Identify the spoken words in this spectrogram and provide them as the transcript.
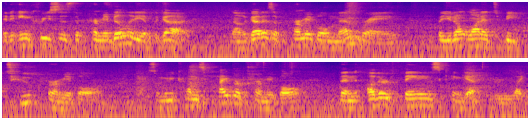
it increases the permeability of the gut. Now the gut is a permeable membrane, but you don't want it to be too permeable. So when it becomes hyperpermeable, then other things can get through, like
